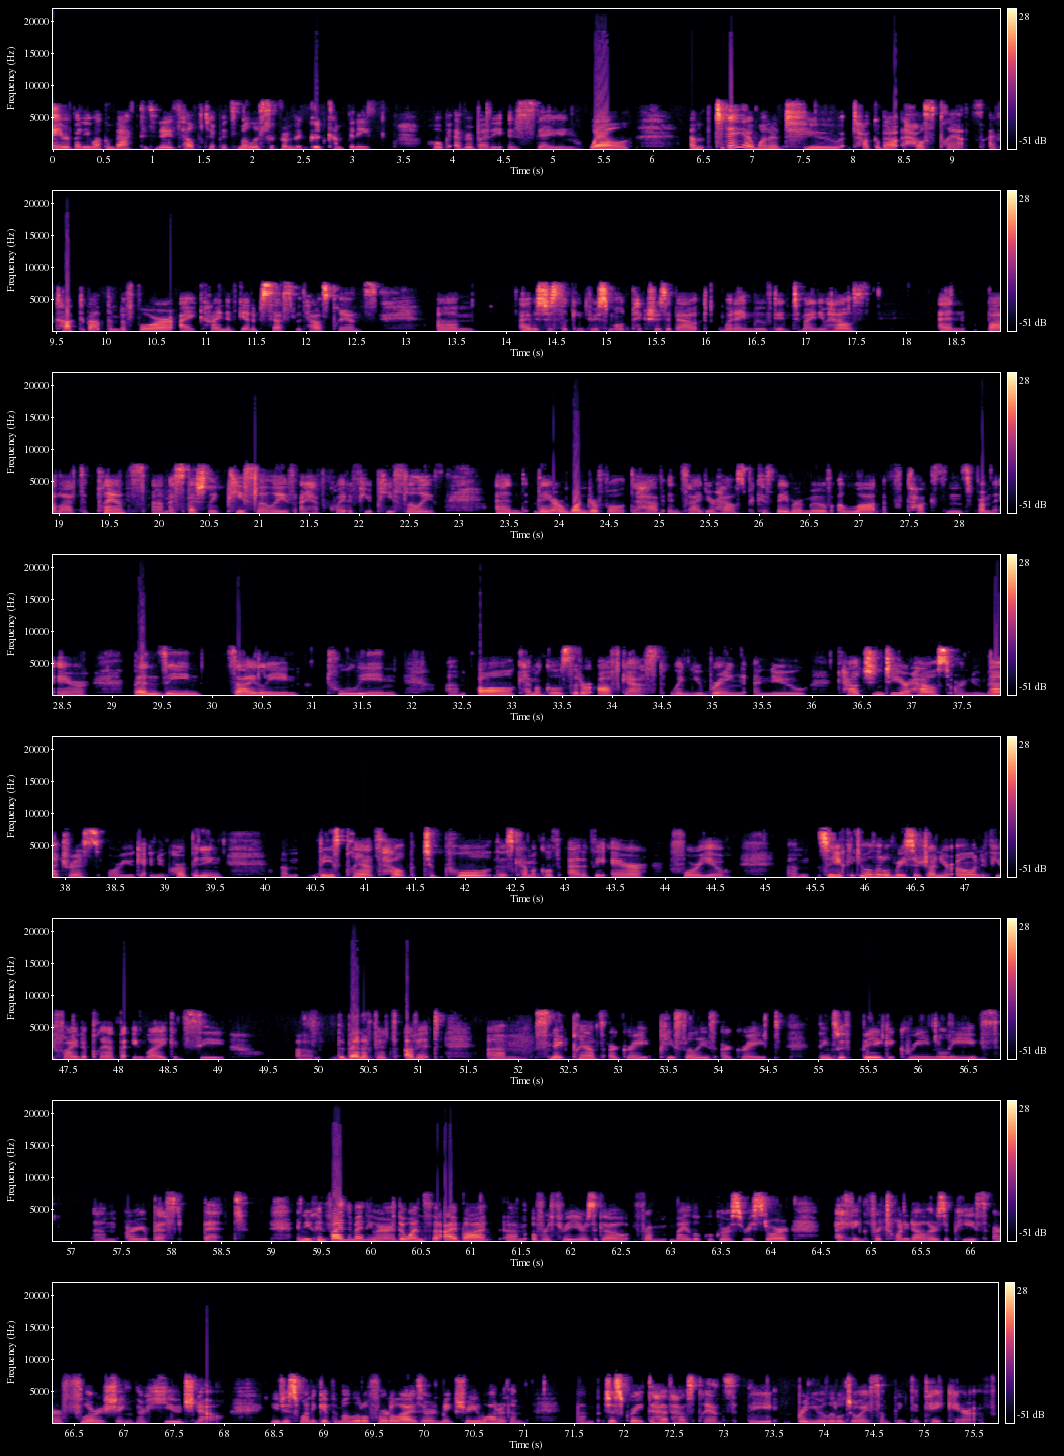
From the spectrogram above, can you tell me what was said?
Hey, everybody, welcome back to today's health tip. It's Melissa from The Good Company. Hope everybody is staying well. Um, today, I wanted to talk about houseplants. I've talked about them before. I kind of get obsessed with houseplants. Um, I was just looking through some old pictures about when I moved into my new house and bought lots of plants, um, especially peace lilies. I have quite a few peace lilies. And they are wonderful to have inside your house because they remove a lot of toxins from the air benzene, xylene, toluene, um, all chemicals that are off gassed when you bring a new couch into your house or a new mattress or you get new carpeting. Um, these plants help to pull those chemicals out of the air for you. Um, so you can do a little research on your own if you find a plant that you like and see um, the benefits of it. Um, snake plants are great, peace lilies are great. Things with big green leaves um, are your best bet. And you can find them anywhere. The ones that I bought um, over three years ago from my local grocery store, I think for $20 a piece, are flourishing. They're huge now. You just want to give them a little fertilizer and make sure you water them. Um, just great to have houseplants. They bring you a little joy, something to take care of.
